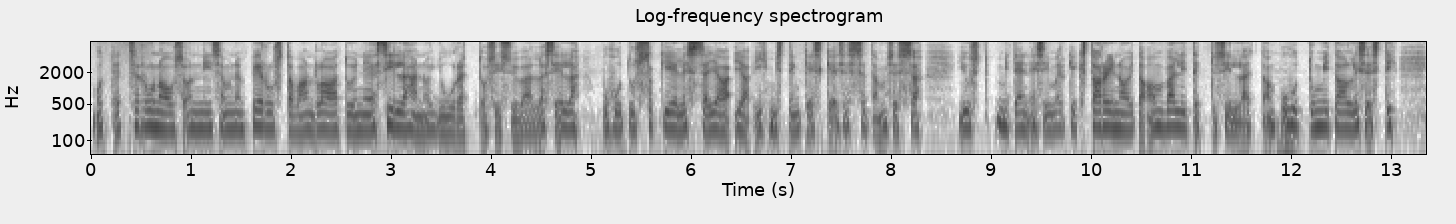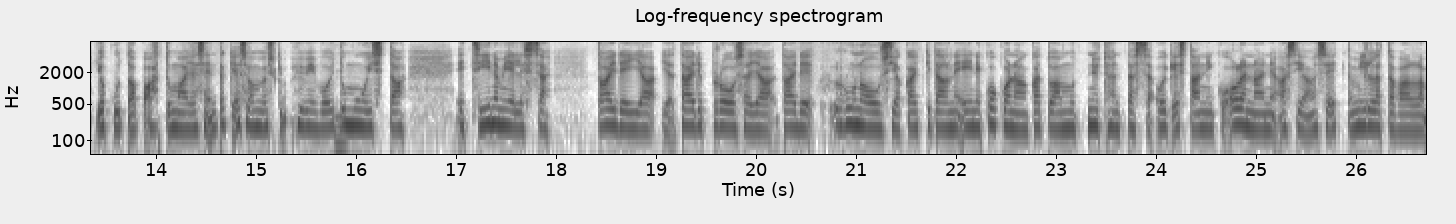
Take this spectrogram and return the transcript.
mutta että se runous on niin semmoinen perustavanlaatuinen ja sillähän on juuret tosi syvällä siellä puhutussa kielessä ja, ja ihmisten keskeisessä tämmöisessä just miten esimerkiksi tarinoita on välitetty sillä, että on puhuttu mitallisesti joku tapahtuma ja sen takia se on myöskin hyvin voitu muistaa. Että siinä mielessä – taide ja, ja taideproosa ja taiderunous ja kaikki tällainen ei ne kokonaan katoa, mutta nythän tässä oikeastaan niin kuin olennainen asia on se, että millä tavalla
